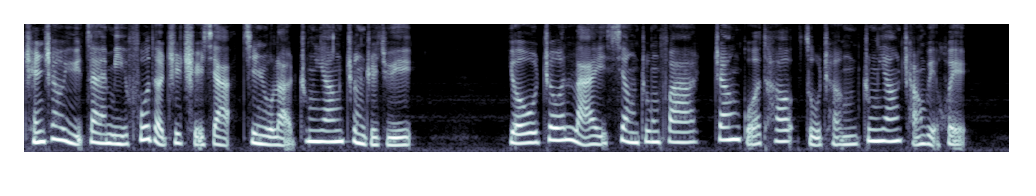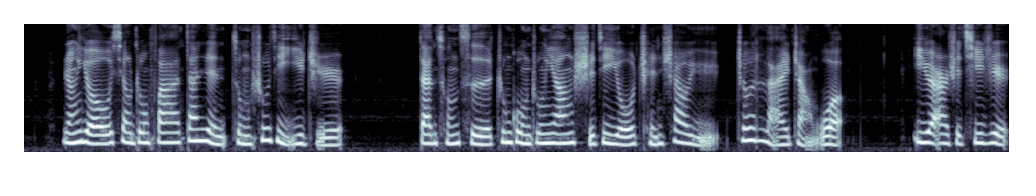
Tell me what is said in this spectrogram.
陈少宇在米夫的支持下进入了中央政治局，由周恩来、向忠发、张国焘组成中央常委会，仍由向忠发担任总书记一职，但从此中共中央实际由陈少宇、周恩来掌握。一月二十七日，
